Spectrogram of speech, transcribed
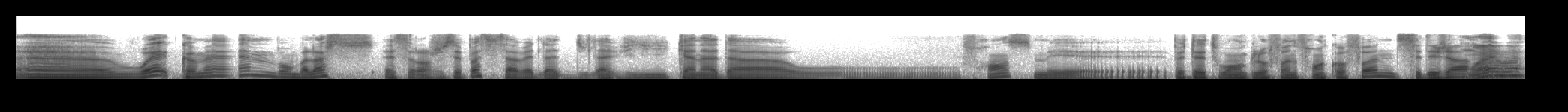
Euh, ouais, quand même. Bon, bah là, je- alors je sais pas si ça va être la, de la vie Canada ou France, mais peut-être ou anglophone, francophone. C'est déjà Ouais, ouais.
